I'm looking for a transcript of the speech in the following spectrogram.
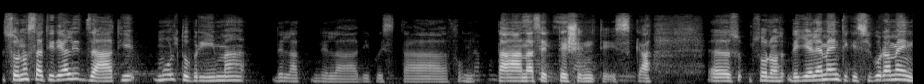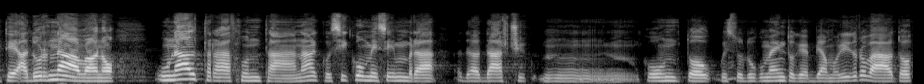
sono stati realizzati molto prima della, della, di questa fontana settecentesca. Eh, sono degli elementi che sicuramente adornavano un'altra fontana, così come sembra da darci mh, conto questo documento che abbiamo ritrovato,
